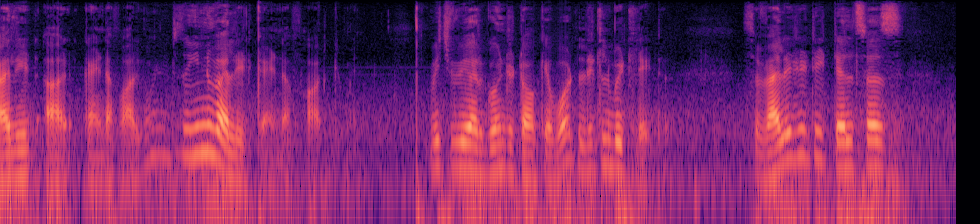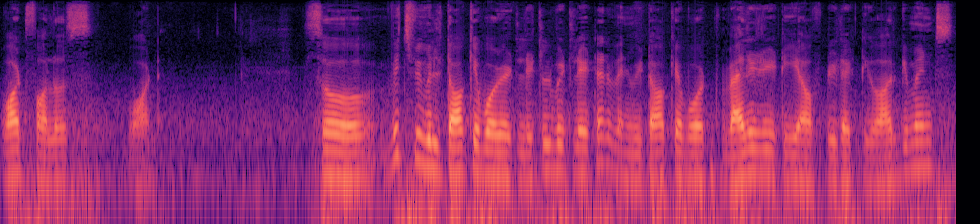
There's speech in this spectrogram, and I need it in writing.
valid uh, kind of argument it is an invalid kind of argument which we are going to talk about a little bit later. So validity tells us what follows what. So which we will talk about it a little bit later when we talk about validity of deductive arguments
